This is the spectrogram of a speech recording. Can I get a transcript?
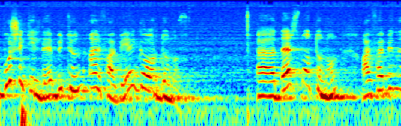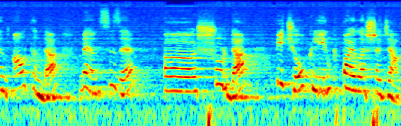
bu şekilde bütün alfabeyi gördünüz. Ee, ders notunun alfabenin altında ben size e, şurada birçok link paylaşacağım.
